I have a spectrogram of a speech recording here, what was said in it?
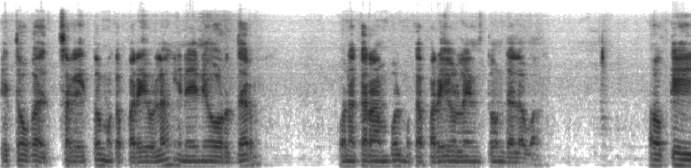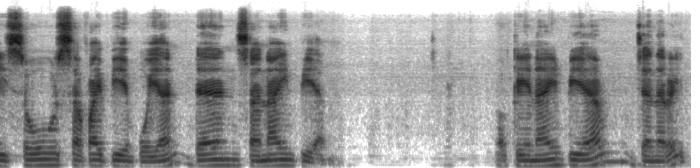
Ito at saka ito magkapareho lang in any order. Kung nakarambol, magkapareho lang itong dalawa. Okay, so sa 5 p.m. po yan. Then sa 9 p.m. Okay, 9 p.m. Generate.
